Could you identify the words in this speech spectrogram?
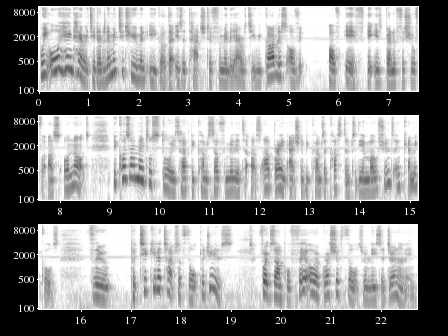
We all inherited a limited human ego that is attached to familiarity, regardless of, it, of if it is beneficial for us or not. Because our mental stories have become so familiar to us, our brain actually becomes accustomed to the emotions and chemicals through particular types of thought produce. For example, fear or aggressive thoughts release adrenaline.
